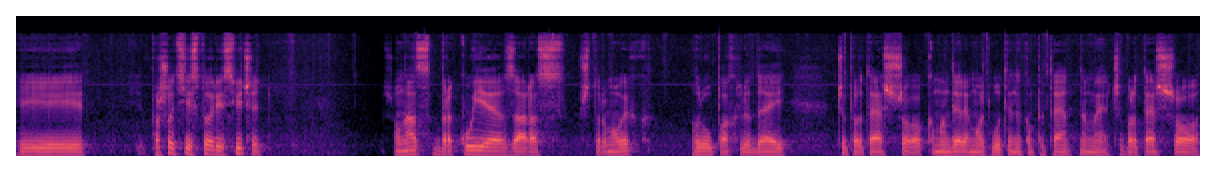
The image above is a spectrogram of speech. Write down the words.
І про що ці історії свідчать? Що у нас бракує зараз в штурмових групах людей, чи про те, що командири можуть бути некомпетентними, чи про те, що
